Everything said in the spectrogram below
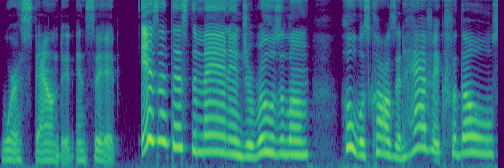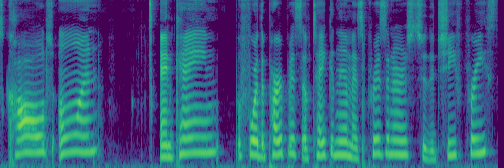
were astounded and said, Isn't this the man in Jerusalem who was causing havoc for those called on and came for the purpose of taking them as prisoners to the chief priest?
